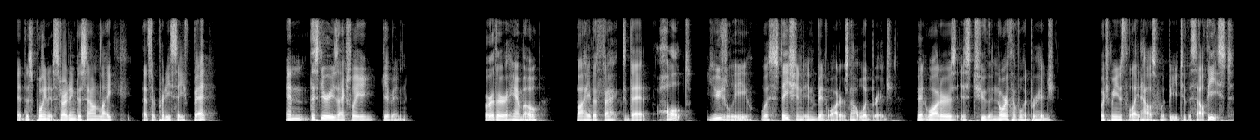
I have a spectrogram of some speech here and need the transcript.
At this point, it's starting to sound like that's a pretty safe bet. And this theory is actually given further ammo by the fact that Halt usually was stationed in Bentwaters, not Woodbridge. Bentwaters is to the north of Woodbridge, which means the lighthouse would be to the southeast.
